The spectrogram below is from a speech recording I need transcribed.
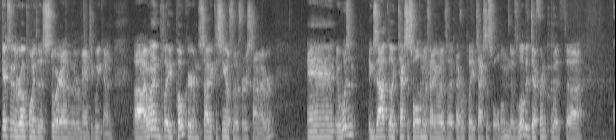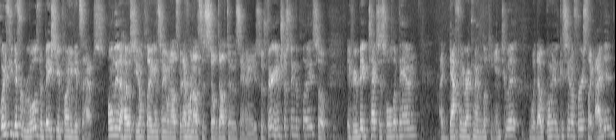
get to the real point of this story other than the romantic weekend. Uh, I went and played poker inside a casino for the first time ever. And it wasn't exactly like Texas Hold'em, if anyone has ever played Texas Hold'em. It was a little bit different with uh, quite a few different rules, but basically you're playing against the house. Only the house, you don't play against anyone else, but everyone else is still dealt in the same hand. So it's very interesting to play. So if you're a big Texas Hold'em fan, I definitely recommend looking into it without going to the casino first, like I did,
